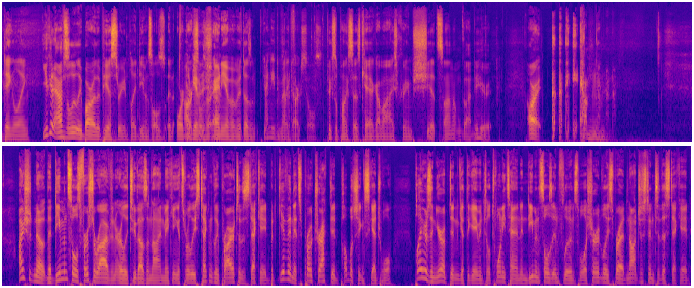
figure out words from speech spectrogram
dingling. You can absolutely borrow the PS3 and play Demon Souls and- or I'll Dark give it a Souls or shot. any of them. It doesn't. I need to matter. play Dark Souls. Pixel Punk says, "K, I got my ice cream." Shit, son, I'm glad to hear it. All right. Nom, nom, nom. I should note that Demon Souls first arrived in early 2009, making its release technically prior to this decade, but given its protracted publishing schedule, players in Europe didn't get the game until 2010, and Demon Souls' influence will assuredly spread not just into this decade,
